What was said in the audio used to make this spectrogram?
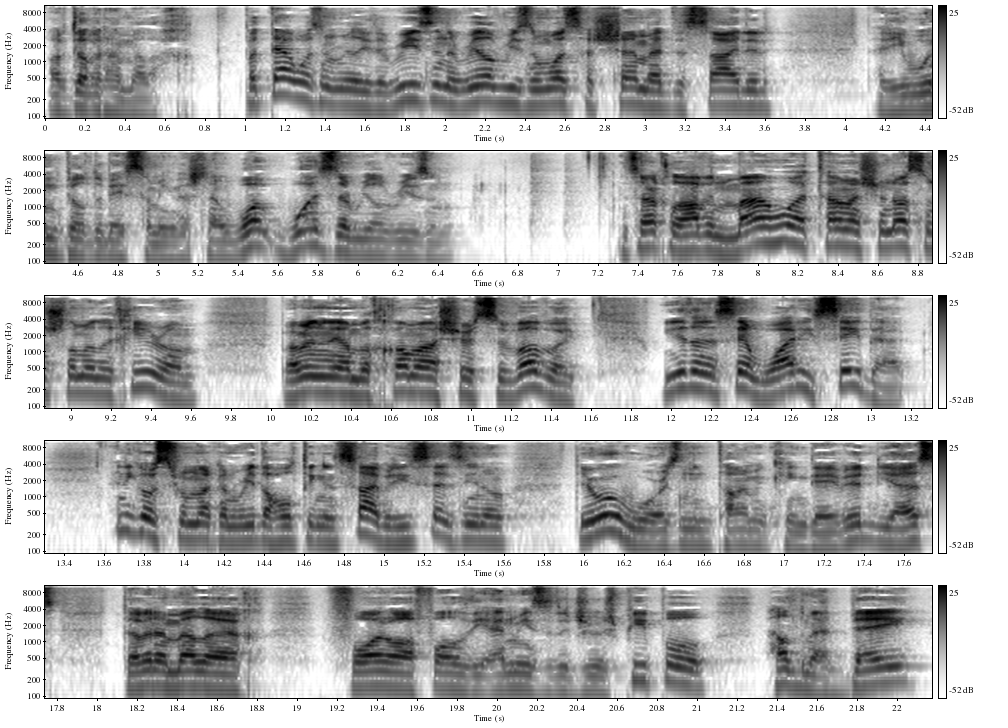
of David HaMelech. But that wasn't really the reason. The real reason was Hashem had decided that he wouldn't build a Beis Hamikdash. Now, what was the real reason? We need to understand why did he say that. And he goes through, I'm not going to read the whole thing inside, but he says, you know, there were wars in the time of King David. Yes, David HaMelech fought off all of the enemies of the Jewish people, held them at bay.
